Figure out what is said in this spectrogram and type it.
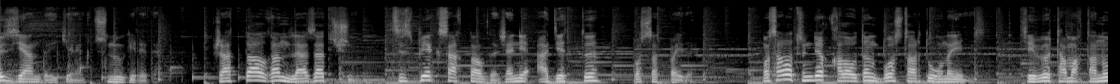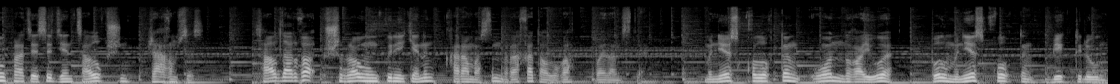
өз зиянды екенін түсіну келеді. Жатты алған ләззат үшін тізбек сақталды және әдетті босатпайды. Мысалы түнде қалаудан бос тарту оңай емес. Себебі тамақтану процесі денсаулық үшін жағымсыз. Салдарға ұшырау мүмкін екенін қарамастан рахат алуға байланысты. Мінез құлықтың оң нығаюы бұл мінез құлықтың бекітілуін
